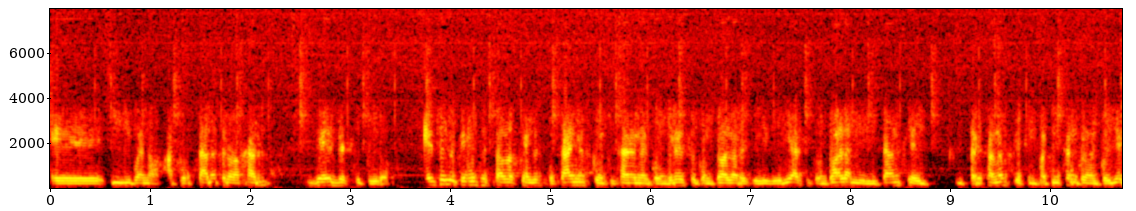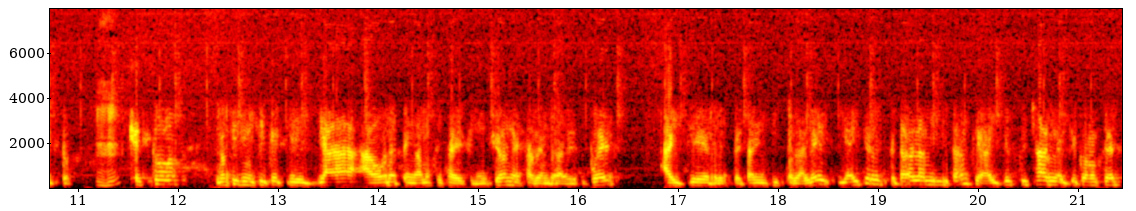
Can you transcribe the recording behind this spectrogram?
eh, y bueno, apostar a trabajar desde el futuro. Eso es lo que hemos estado haciendo estos años con Susana en el Congreso, con toda la y con toda la militancia y, personas que simpatizan con el proyecto. Esto no significa que ya ahora tengamos esa definición, esa vendrá después, hay que respetar, insisto, la ley y hay que respetar a la militancia, hay que escucharla, hay que conocer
